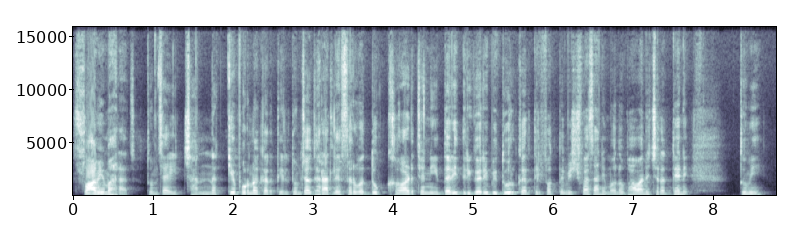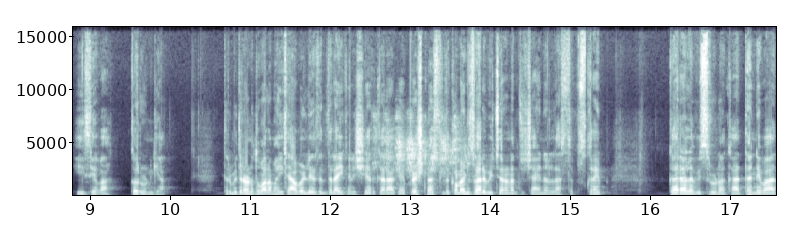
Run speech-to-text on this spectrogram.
स्वामी महाराज तुमच्या इच्छा नक्की पूर्ण करतील. तुमच्या घरातले सर्व दुःख अडचणी दरिद्री गरिबी दूर करतील. फक्त विश्वासाने मनोभावाने श्रद्धेने तुम्ही ही सेवा करून घ्या. तर मित्रांनो तुम्हाला माहिती आवडली असेल तर लाईक आणि शेअर करा. काही प्रश्न असतील तर कमेंट्सद्वारे विचारा. आमच्या चॅनलला सबस्क्राईब करायला विसरू नका. धन्यवाद.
